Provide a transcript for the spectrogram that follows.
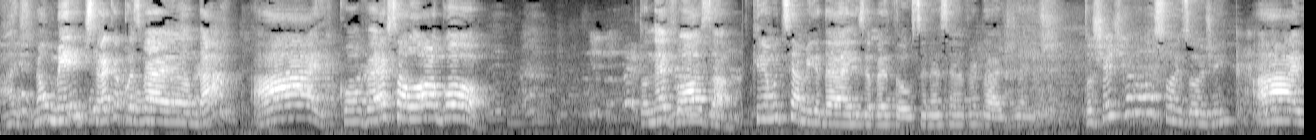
ai, finalmente! Será que a coisa vai andar? Ai, conversa logo! Tô nervosa. Queria muito ser amiga da Elizabeth Olsen, essa é a verdade, gente. Tô cheia de revelações hoje, hein? Ai,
